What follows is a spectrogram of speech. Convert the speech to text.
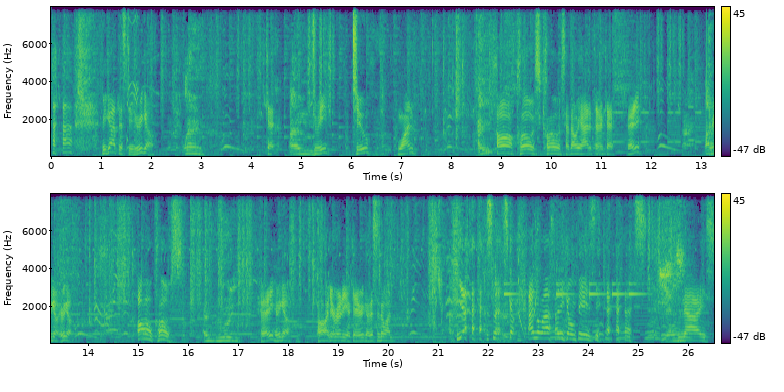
we got this, dude, here we go. Okay, um. three, two, one. Oh, close, close. I thought we had it there. Okay, ready? Here we go, here we go. Oh, close. Ready? Here we go. Oh, you're ready. Okay, here we go. This is the one. Yes, let's go. And the last honeycomb piece. Yes. Yes. Nice.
